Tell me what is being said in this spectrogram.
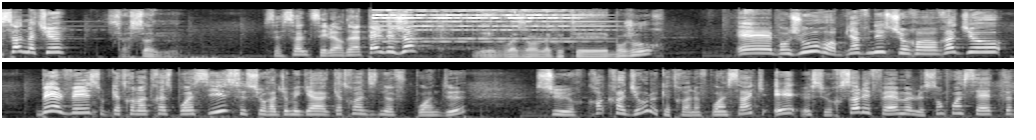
Ça sonne, Mathieu? Ça sonne. Ça sonne, c'est l'heure de l'appel déjà? Les voisins d'à côté, bonjour. Eh bonjour, bienvenue sur euh, Radio BLV sur le 93.6, sur Radio Méga 99.2, sur Croc Radio le 89.5 et sur Sol FM le 100.7.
